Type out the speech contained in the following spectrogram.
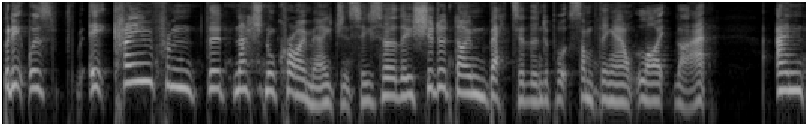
But it was it came from the National Crime Agency, so they should have known better than to put something out like that. And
